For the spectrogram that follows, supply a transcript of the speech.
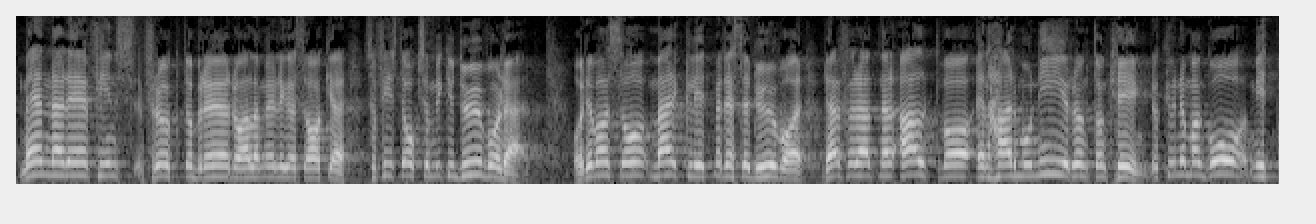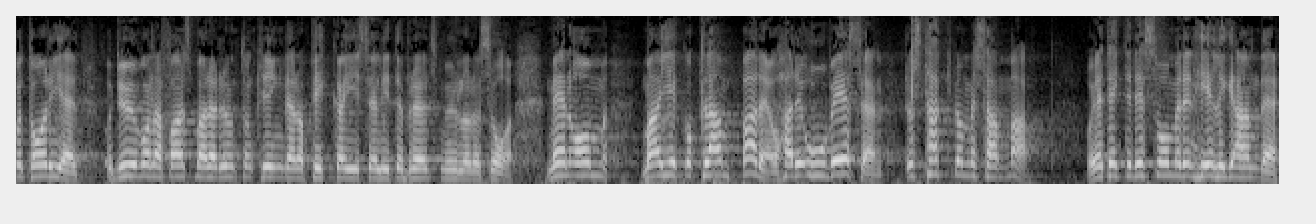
Men när det finns frukt och bröd och alla möjliga saker så finns det också mycket duvor där. Och det var så märkligt med dessa duvor, därför att när allt var en harmoni runt omkring, då kunde man gå mitt på torget och duvorna fanns bara runt omkring där och picka i sig lite brödsmulor och så. Men om man gick och klampade och hade oväsen, då stack de med samma. Och jag tänkte det är så med den helige ande,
